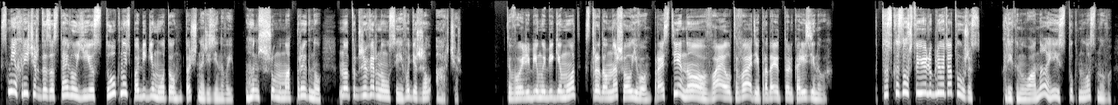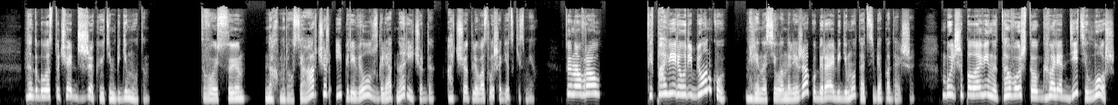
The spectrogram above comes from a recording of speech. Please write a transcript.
Смех Ричарда заставил ее стукнуть по бегемоту, точно резиновый. Он с шумом отпрыгнул, но тут же вернулся, его держал Арчер. «Твой любимый бегемот? С трудом нашел его. Прости, но Вайлд Вади продают только резиновых». «Кто сказал, что я люблю этот ужас?» — крикнула она и стукнула снова. Надо было стучать Джека этим бегемотом. «Твой сын», — нахмурился Арчер и перевел взгляд на Ричарда, отчетливо слыша детский смех. «Ты наврал?» «Ты поверил ребенку? Милена села на лежак, убирая бегемота от себя подальше. «Больше половины того, что говорят дети, ложь».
